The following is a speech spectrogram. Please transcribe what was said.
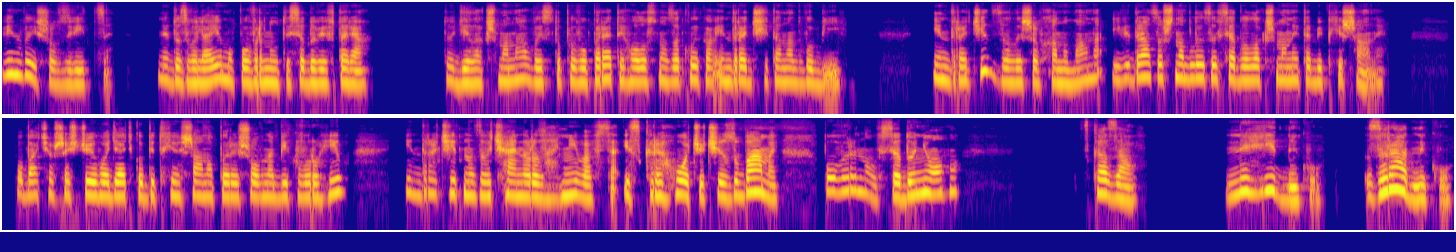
Він вийшов звідси, не дозволяє йому повернутися до вівтаря. Тоді Лакшмана виступив уперед і голосно закликав Індраджіта на двобій. Індраджіт залишив ханумана і відразу ж наблизився до Лакшмани та Бібхішани. Побачивши, що його дядько Бібхішана перейшов на бік ворогів, Індраджіт надзвичайно розгнівався і, скрегочучи зубами, повернувся до нього, сказав Негіднику, зраднику,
